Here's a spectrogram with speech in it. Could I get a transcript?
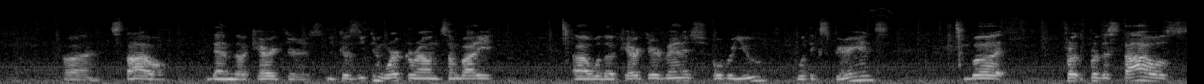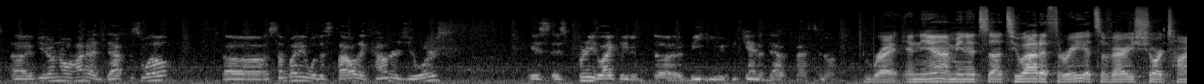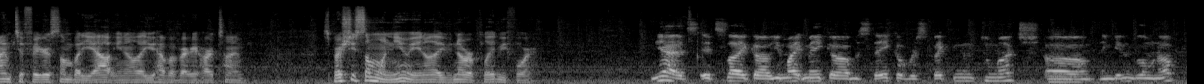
uh, style than the characters because you can work around somebody uh, with a character advantage over you with experience but for, for the styles uh, if you don't know how to adapt as well uh, somebody with a style that counters yours is, is pretty likely to uh, beat you if you can't adapt fast enough. Right, and yeah, I mean it's uh, two out of three. It's a very short time to figure somebody out. You know that you have a very hard time, especially someone new. You know that you've never played before. Yeah, it's it's like uh, you might make a mistake of respecting them too much uh, and getting blown up,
